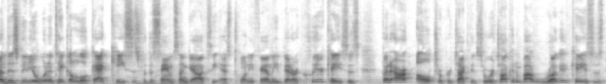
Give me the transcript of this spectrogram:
Now in this video, we're going to take a look at cases for the Samsung Galaxy S20 family that are clear cases, but are ultra protective. So we're talking about rugged cases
